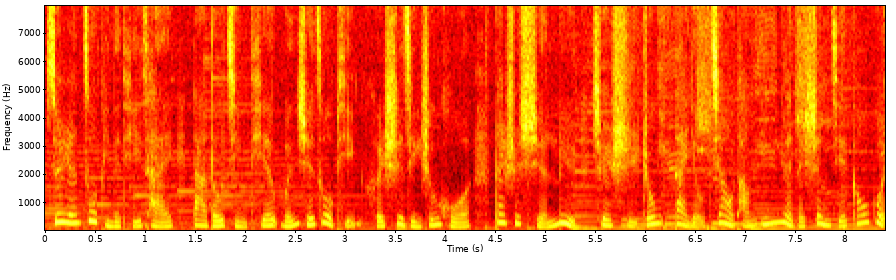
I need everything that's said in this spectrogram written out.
虽然作品的题材大都紧贴文学作品和市井生活，但是旋律却始终带有教堂音乐的圣洁高贵。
